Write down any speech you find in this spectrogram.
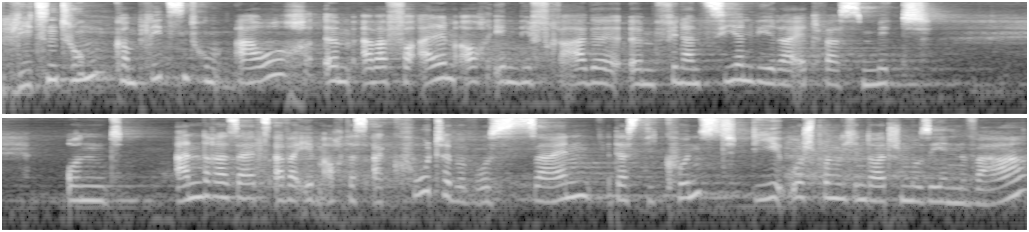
Komplizentum? Komplizentum auch, ähm, aber vor allem auch eben die Frage, ähm, finanzieren wir da etwas mit? Und Andererseits aber eben auch das akute Bewusstsein, dass die Kunst, die ursprünglich in deutschen Museen war,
